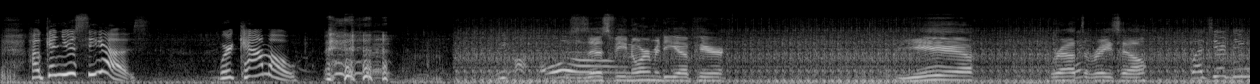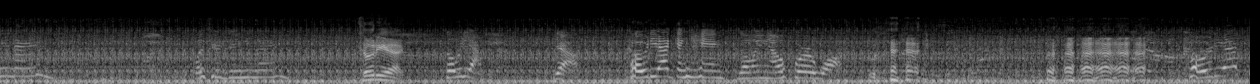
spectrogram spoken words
how can you see us? We're camo. we are, oh. This is SV Normandy up here. Yeah. We're out to raise hell. What's your dinghy name? What's your dinghy name? Kodiak. Kodiak. Yeah. Kodiak and Hank going out for a walk. Kodiak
